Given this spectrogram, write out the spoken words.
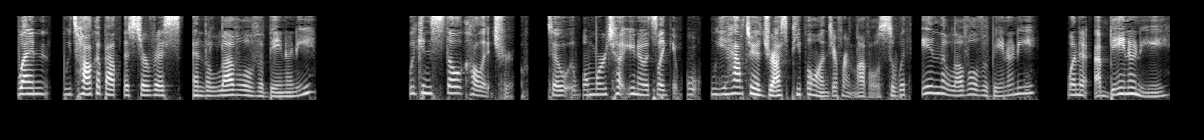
when we talk about the service and the level of a Benoni, we can still call it true. So when we're, t- you know, it's like we have to address people on different levels. So within the level of a when a,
